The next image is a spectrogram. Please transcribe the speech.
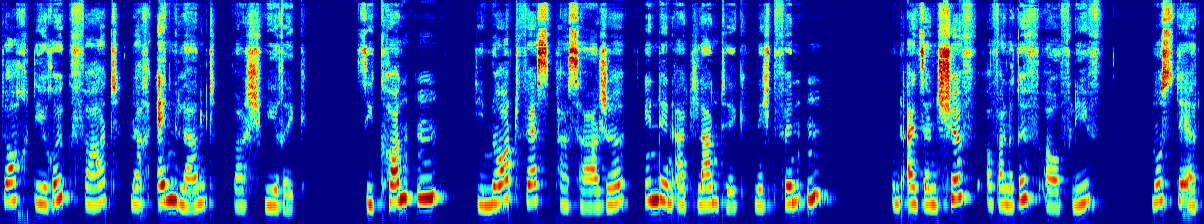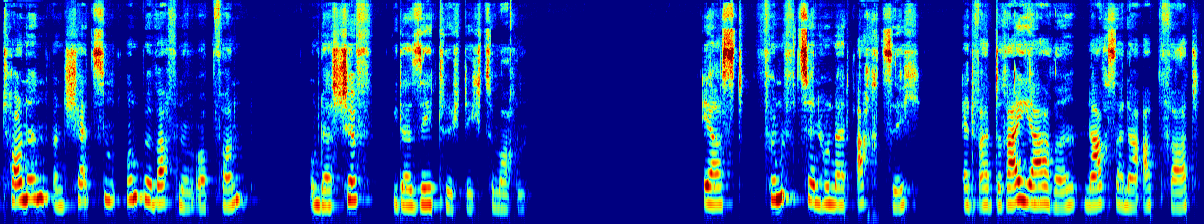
Doch die Rückfahrt nach England war schwierig. Sie konnten die Nordwestpassage in den Atlantik nicht finden, und als sein Schiff auf ein Riff auflief, musste er Tonnen an Schätzen und Bewaffnung opfern, um das Schiff wieder seetüchtig zu machen. Erst 1580, etwa drei Jahre nach seiner Abfahrt,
